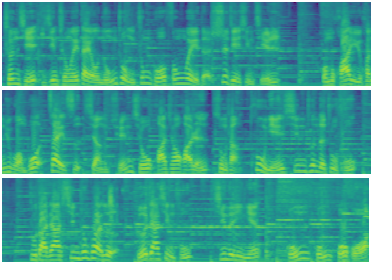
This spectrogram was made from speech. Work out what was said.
春节已经成为带有浓重中国风味的世界性节日。我们华语环球广播再次向全球华侨华人送上兔年新春的祝福，祝大家新春快乐，阖家幸福，新的一年红红火火。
